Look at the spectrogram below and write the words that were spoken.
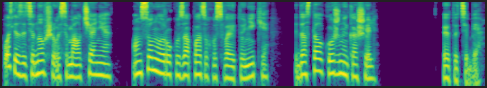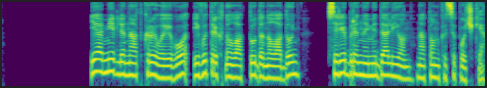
после затянувшегося молчания, он сунул руку за пазуху своей туники и достал кожаный кошель. «Это тебе», я медленно открыла его и вытряхнула оттуда на ладонь серебряный медальон на тонкой цепочке.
